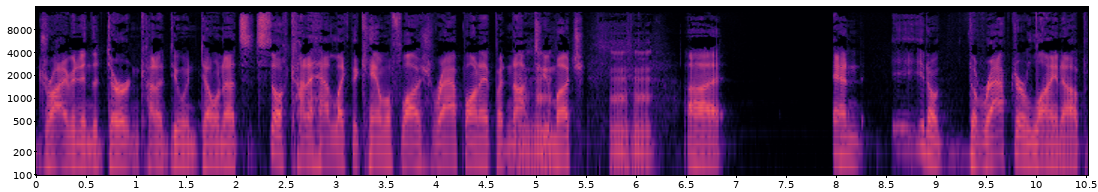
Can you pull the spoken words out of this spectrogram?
driving in the dirt and kind of doing donuts. It still kind of had like the camouflage wrap on it, but not too much. Uh, and you know the Raptor lineup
